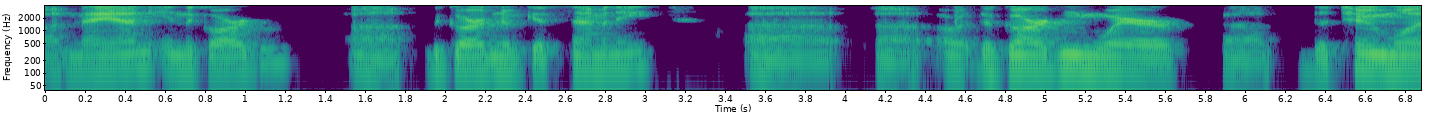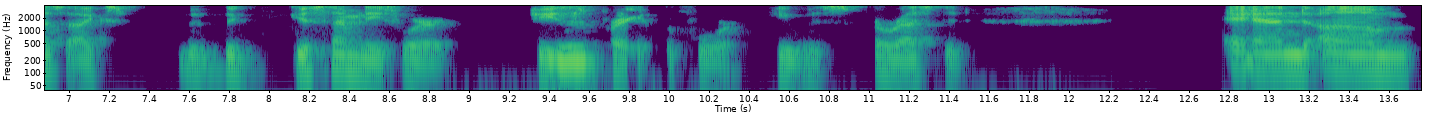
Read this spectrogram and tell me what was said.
a man in the garden uh, the garden of gethsemane uh, uh, or the garden where the tomb was i the, the Gethsemane where Jesus mm-hmm. prayed before he was arrested. And um,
